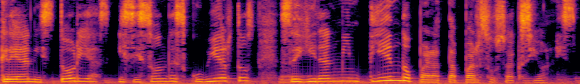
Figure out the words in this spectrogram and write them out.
crean historias y si son descubiertos seguirán mintiendo para tapar sus acciones.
